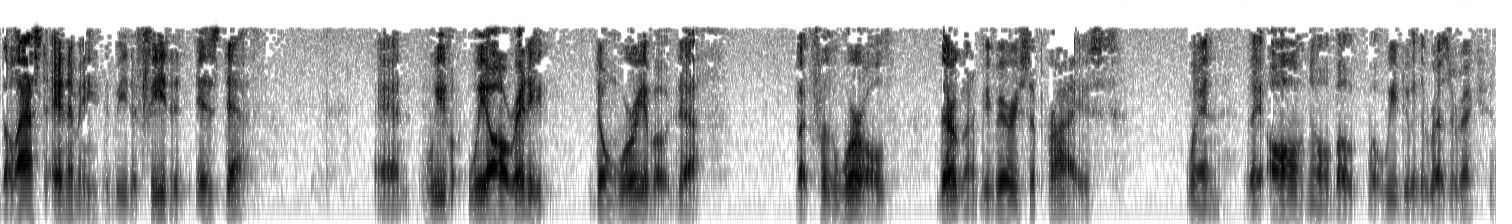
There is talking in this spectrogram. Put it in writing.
the last enemy to be defeated is death. And we've we already don't worry about death, but for the world, they're going to be very surprised when they all know about what we do with the resurrection.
